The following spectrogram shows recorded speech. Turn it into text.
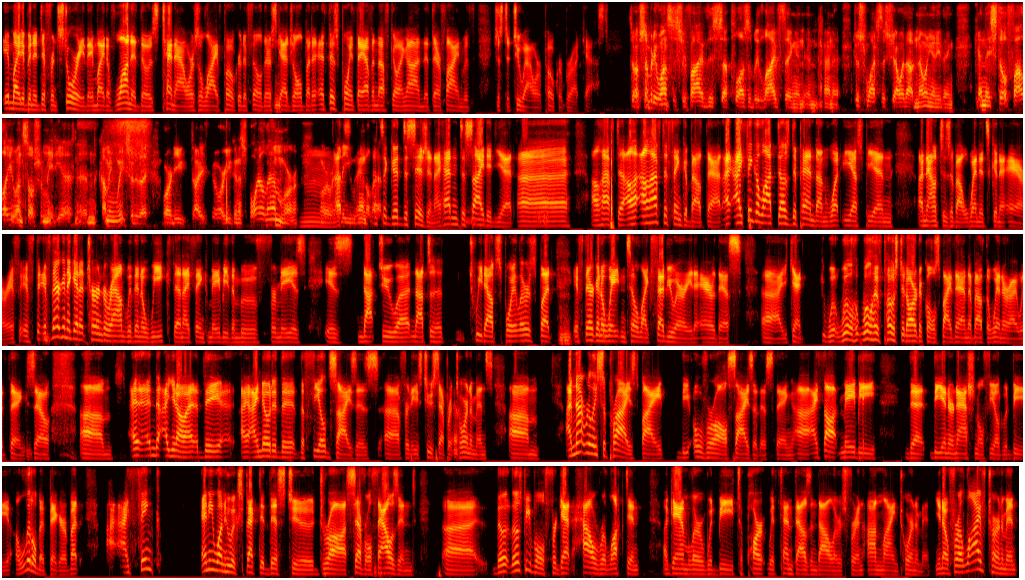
it might have been a different story. They might have wanted those 10 hours of live poker to fill their schedule, but at this point, they have enough going on that they're fine with just a two hour poker broadcast. So if somebody wants to survive this uh, plausibly live thing and, and kind of just watch the show without knowing anything, can they still follow you on social media in the coming weeks, or do they, or do you, are, are you going to spoil them, or mm, or how do you handle that? That's a good decision. I hadn't decided yet. Uh, I'll have to I'll, I'll have to think about that. I, I think a lot does depend on what ESPN announces about when it's going to air. If if if they're going to get it turned around within a week, then I think maybe the move for me is is not to uh, not to tweet out spoilers. But mm-hmm. if they're going to wait until like February to air this, uh, you can't we'll, we'll have posted articles by then about the winner, I would think. So, um, and, and uh, you know, uh, the I, I, noted the the field sizes uh, for these two separate tournaments. Um, I'm not really surprised by the overall size of this thing. Uh, I thought maybe that the international field would be a little bit bigger, but I, think anyone who expected this to draw several thousand, uh, th- those people forget how reluctant a gambler would be to part with $10,000 for an online tournament. You know, for a live tournament,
